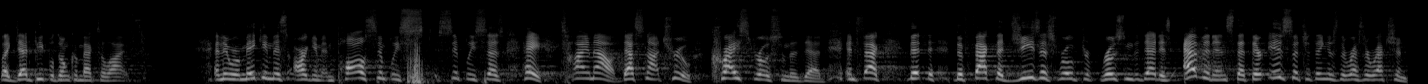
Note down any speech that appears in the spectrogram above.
Like dead people don't come back to life. And they were making this argument, and Paul simply, simply says, Hey, time out. That's not true. Christ rose from the dead. In fact, the, the, the fact that Jesus rose, rose from the dead is evidence that there is such a thing as the resurrection.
